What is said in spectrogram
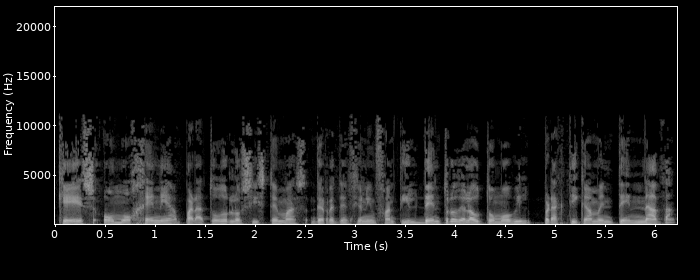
que es homogénea para todos los sistemas de retención infantil. Dentro del automóvil prácticamente nada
